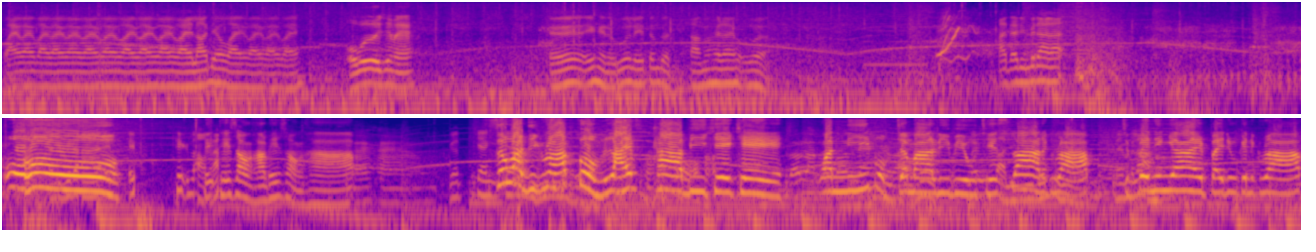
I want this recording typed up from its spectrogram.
ไวไวไวไวไวไวไวไวไวไวไวล้อเดียวไวไวไวไวโอเวอร์ใช่ไหมเออเอ็งเห็นโอเวอร์เลยตำรวจตามไม่ค่อยได้โอเวอร์ อันนี้ไม่ได้ละโอ้โหเทคสองเทนะเทสสองครับเทสสองครับ ก็แกล้งสวัสดีครับผมไลฟ์คา BKK วันนี้ผมจะมารีวิวเทสลานะครับ จะเป็นยังไงไปดูกันครับ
